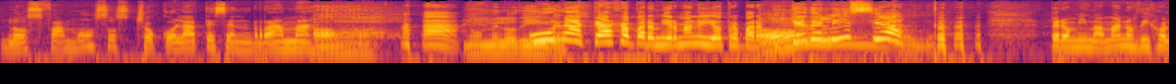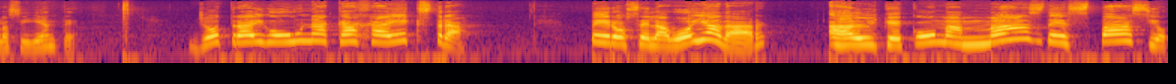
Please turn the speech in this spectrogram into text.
los famosos chocolates en rama. Ah, no me lo digas. Una caja para mi hermano y otra para mí. ¡Qué delicia! Pero mi mamá nos dijo lo siguiente. Yo traigo una caja extra, pero se la voy a dar al que coma más despacio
